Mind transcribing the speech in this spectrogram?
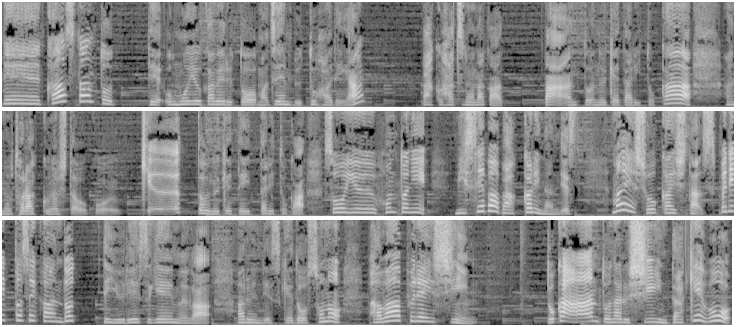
で、カースタントって思い浮かべると、まあ、全部ド派手やん爆発の中、バーンと抜けたりとか、あのトラックの下をこう、キューッと抜けていったりとか、そういう本当に見せ場ばっかりなんです。前紹介したスプリットセカンドっていうレースゲームがあるんですけど、そのパワープレイシーン、ドカーンとなるシーンだけを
